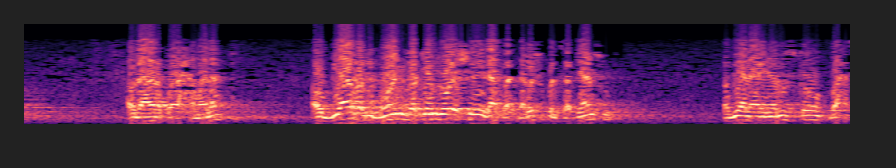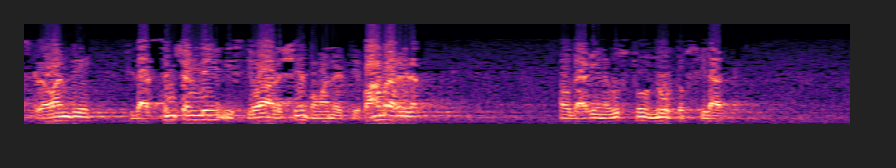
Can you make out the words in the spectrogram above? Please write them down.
او دا په حمله او بیا په ګوند په کې جوړ شي دا په دغه شپل سفیان شو او بیا لاري نرستو بحث روان دي چې دا څنګه چلې استوا د شی په معنی ارتفاع راغلی او دا غي نرستو نور تفصيلات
